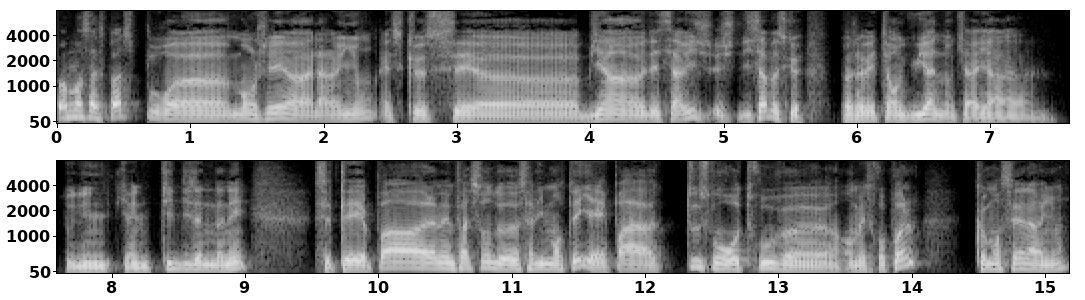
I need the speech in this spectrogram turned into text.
Comment ça se passe pour euh, manger à la Réunion? Est-ce que c'est euh, bien euh, desservi? Je, je, dis ça parce que quand j'avais été en Guyane, donc il y a, y a, une, il y a une petite dizaine d'années, c'était pas la même façon de s'alimenter. Il n'y avait pas tout ce qu'on retrouve en métropole. Comment c'est à la Réunion?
